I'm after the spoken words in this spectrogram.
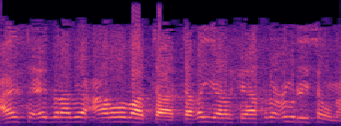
عن سعيد بن أبي عروبة تغير في آخر عمره سومه.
